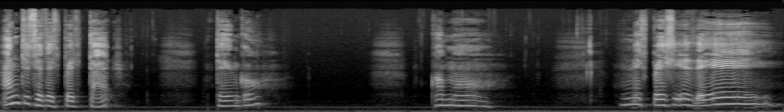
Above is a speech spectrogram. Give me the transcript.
antes de despertar, tengo como una especie de,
